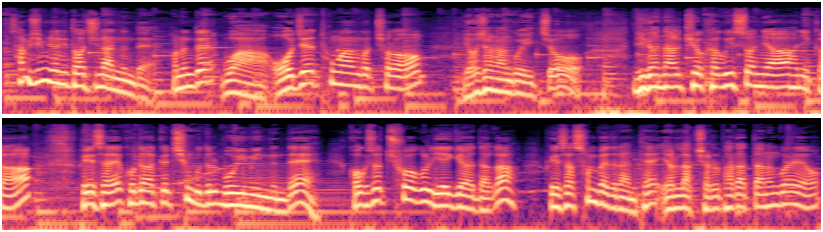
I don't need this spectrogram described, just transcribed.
30년이 더 지났는데 하는데 와 어제 통화한 것처럼 여전한 거 있죠. 네가 날 기억하고 있었냐 하니까 회사에 고등학교 친구들 모임이 있는데 거기서 추억을 얘기하다가 회사 선배들한테 연락처를 받았다는 거예요.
